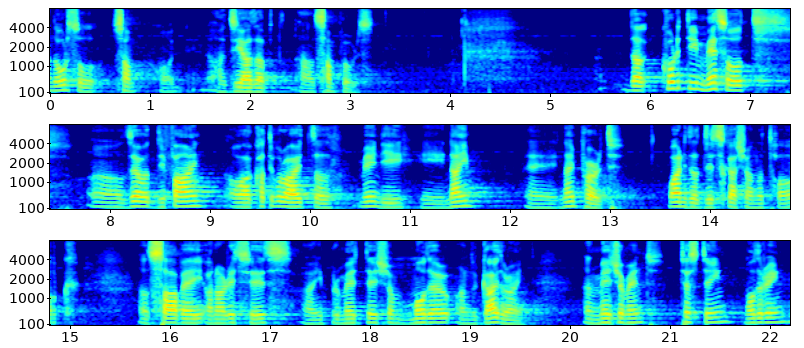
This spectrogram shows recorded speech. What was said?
and also some uh, the other uh, samples. The quality method, uh, they are defined or categorized uh, mainly in nine, uh, nine parts. One is a discussion and talk, a survey analysis, uh, implementation model and guideline, and measurement, testing, modeling,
